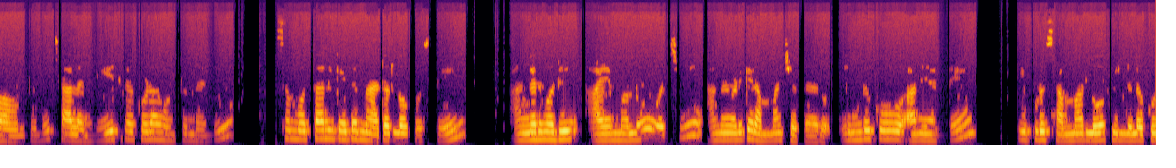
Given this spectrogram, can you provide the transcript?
బాగుంటుంది. చాలా నీట్గా కూడా ఉంటుందండి. సో మొత్తానికి అయితే మ్యాటర్లోకి వస్తే అంగన్వాడీ ఆయమ్మలో వచ్చి అంగన్వాడికి రమ్మని చెప్పారు. ఎందుకు అని అంటే ఇప్పుడు సమ్మర్లో పిల్లలకు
